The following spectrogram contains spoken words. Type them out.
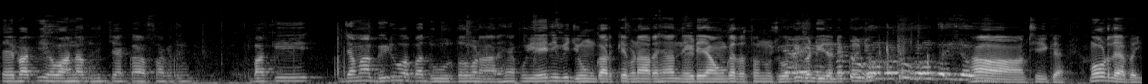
ਤੇ ਬਾਕੀ ਹਵਾਨਾ ਤੁਸੀਂ ਚੈੱਕ ਕਰ ਸਕਦੇ ਹੋ। ਬਾਕੀ ਜਮਾ ਵੀਡੀਓ ਆਪਾਂ ਦੂਰ ਤੋਂ ਬਣਾ ਰਹੇ ਹਾਂ ਕੋਈ ਇਹ ਨਹੀਂ ਵੀ ਜ਼ੂਮ ਕਰਕੇ ਬਣਾ ਰਹੇ ਹਾਂ ਨੇੜੇ ਆਉਂਗਾ ਤਾਂ ਤੁਹਾਨੂੰ ਛੋਟੀ ਵੱਡੀ ਦਾ ਨਿਕਲ ਜੂ। ਹਾਂ ਠੀਕ ਹੈ ਮੋੜ ਲਿਆ ਬਾਈ।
